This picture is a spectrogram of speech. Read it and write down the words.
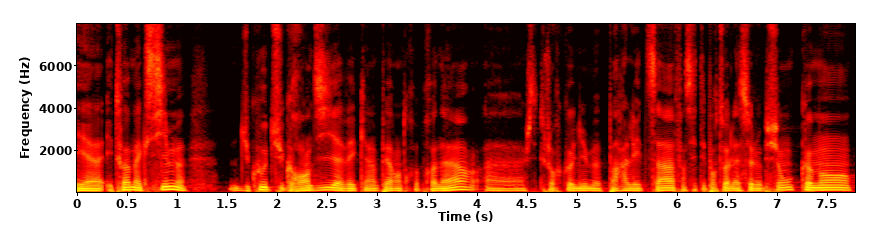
Euh, et, toi, Maxime, du coup, tu grandis avec un père entrepreneur. Euh, je t'ai toujours connu me parler de ça. Enfin, c'était pour toi la seule option. Comment,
